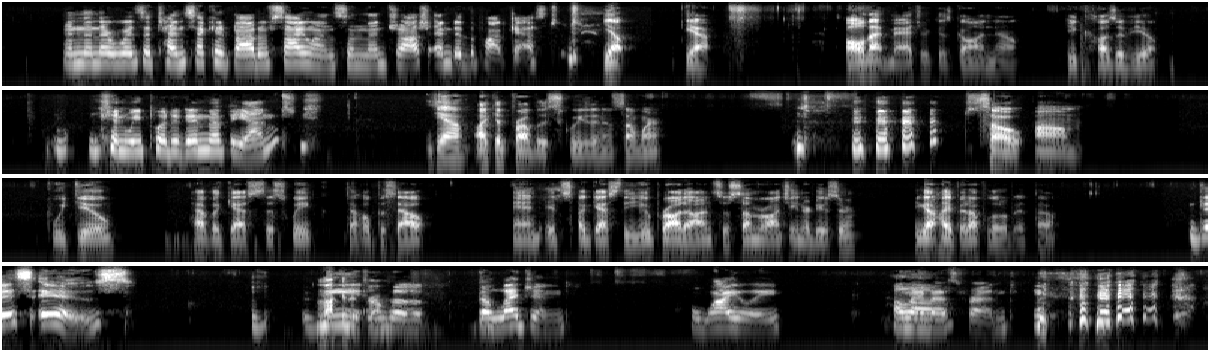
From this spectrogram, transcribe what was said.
And then there was a 10 second bout of silence, and then Josh ended the podcast. Yep, yeah. All that magic is gone now because of you. Can we put it in at the end? Yeah, I could probably squeeze it in somewhere. So, um, we do have a guest this week to help us out, and it's a guest that you brought on. So, Summer, why don't you introduce her? You gotta hype it up a little bit, though. this is the, not gonna drum the, the legend, Wiley, Hello. my best friend.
